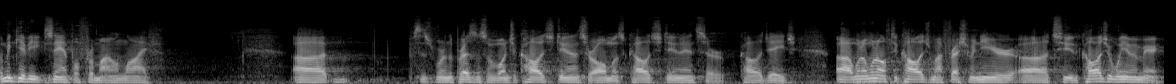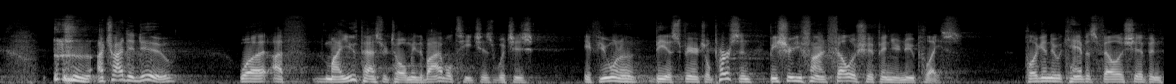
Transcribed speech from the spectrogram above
Let me give you an example from my own life. Uh, since we're in the presence of a bunch of college students or almost college students or college age, uh, when I went off to college my freshman year uh, to the College of William and Mary, I tried to do what I, my youth pastor told me the Bible teaches, which is if you want to be a spiritual person, be sure you find fellowship in your new place. Plug into a campus fellowship, and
